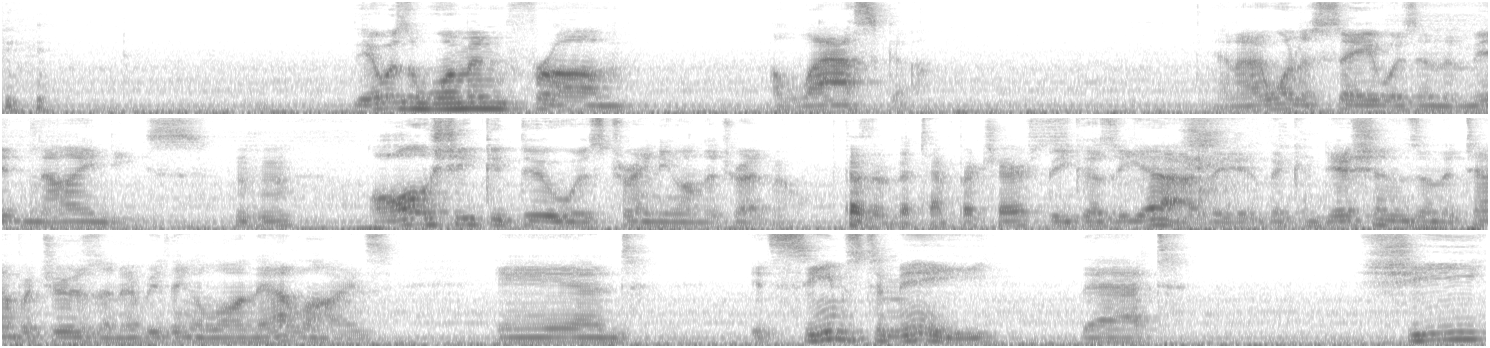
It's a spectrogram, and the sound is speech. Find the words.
there was a woman from Alaska, and I want to say it was in the mid 90s. Mm-hmm. All she could do was training on the treadmill Because of the temperatures. because, yeah, the, the conditions and the temperatures and everything along that lines. And it seems to me that she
